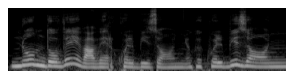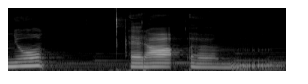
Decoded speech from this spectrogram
non doveva aver quel bisogno, che quel bisogno era um,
